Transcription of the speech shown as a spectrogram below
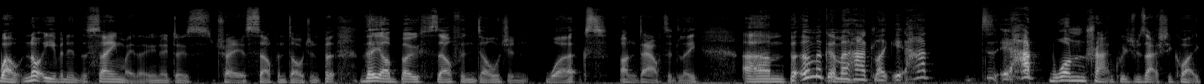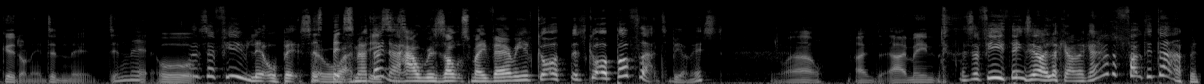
Well, not even in the same way that Uno Dos Tre is self-indulgent, but they are both self-indulgent works, undoubtedly. Um, but Ummagumma had like it had it had one track which was actually quite good on it, didn't it? Didn't it? Or There's a few little bits that are bits right. I mean, I don't know how results may vary. Have got has got above that, to be honest. wow, I, I mean, There's a few things that I look at and I go, how the fuck did that happen?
